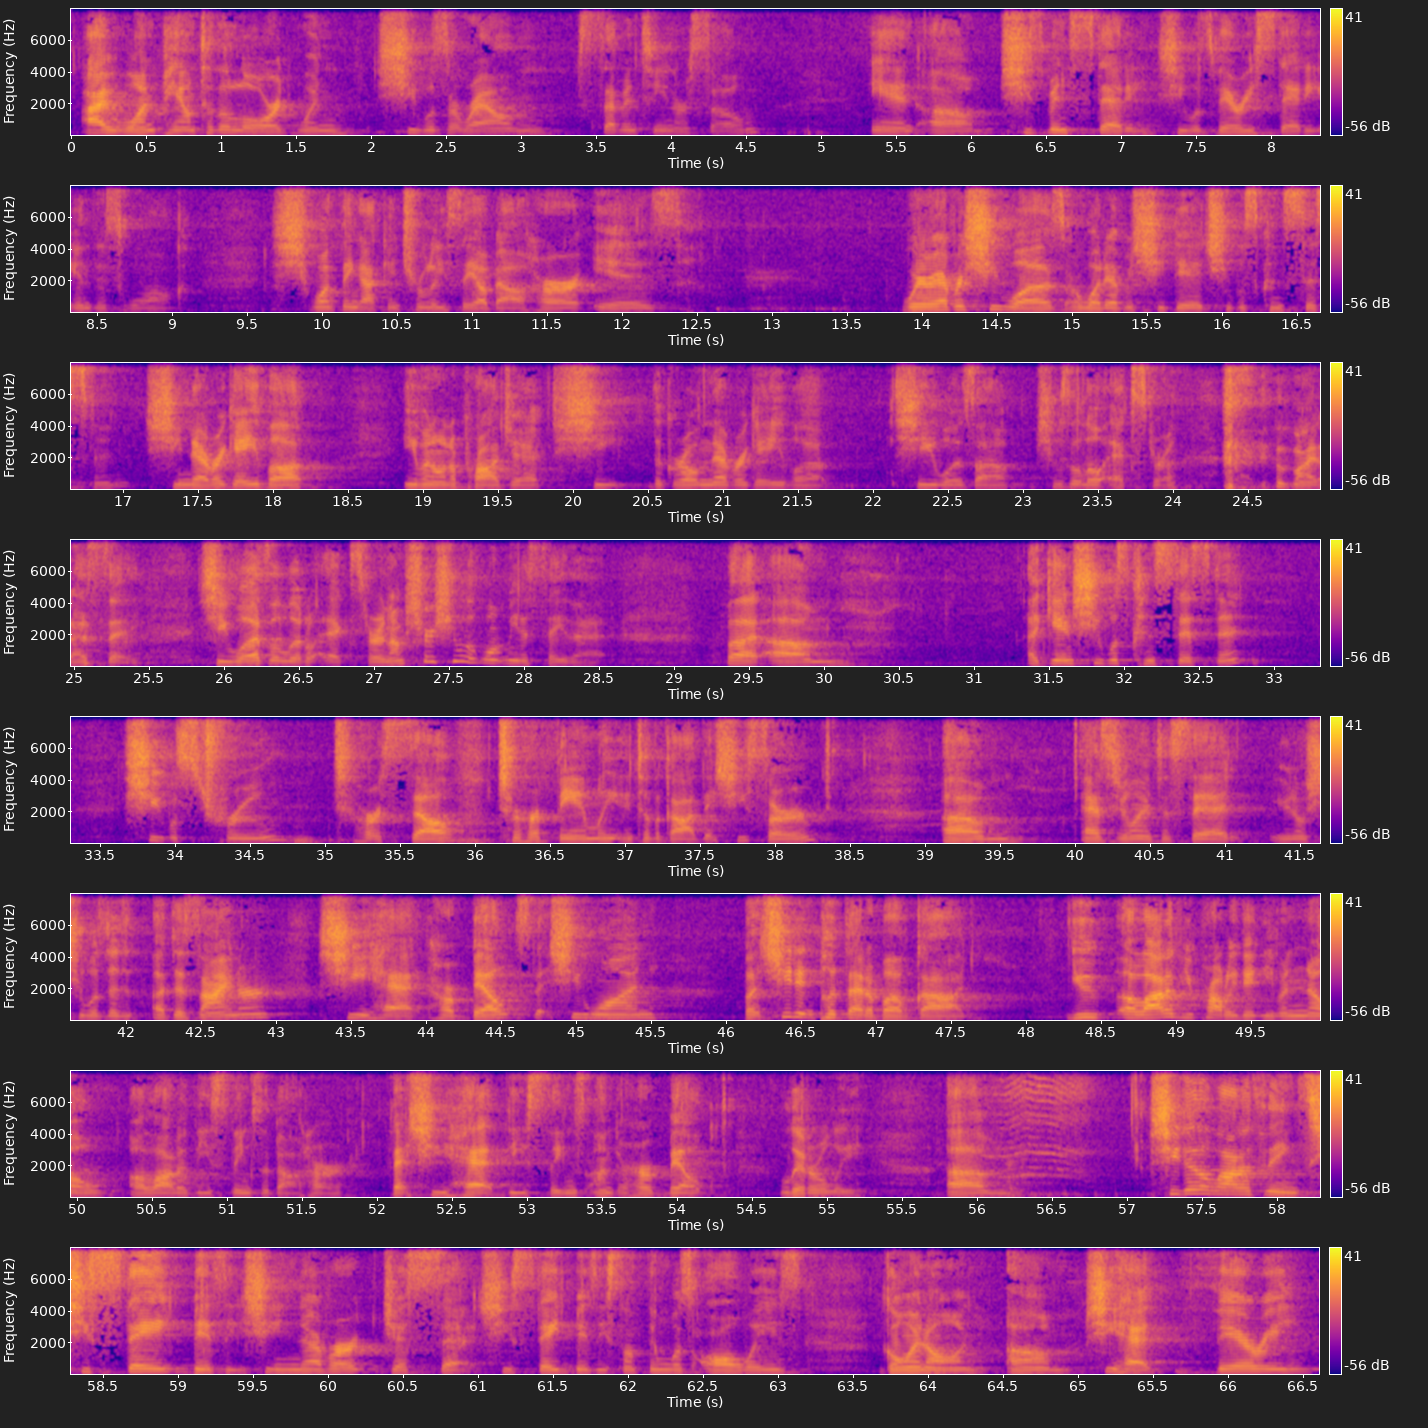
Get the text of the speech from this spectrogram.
I won Pam to the Lord when she was around 17 or so. And um, she's been steady. She was very steady in this walk one thing I can truly say about her is wherever she was or whatever she did, she was consistent. She never gave up, even on a project. She, the girl, never gave up. She was, uh, she was a little extra, might I say. She was a little extra, and I'm sure she would want me to say that. But um, again, she was consistent. She was true to herself, to her family, and to the God that she served. Um, as Jolanta said, you know, she was a, a designer. She had her belts that she won, but she didn't put that above God. You, a lot of you probably didn't even know a lot of these things about her, that she had these things under her belt, literally. Um, she did a lot of things. She stayed busy. She never just sat. She stayed busy. Something was always going on. Um, she had very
